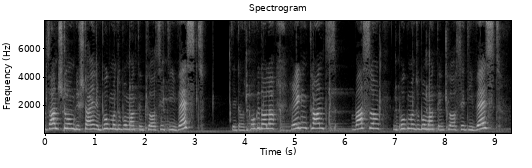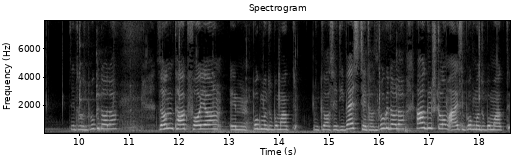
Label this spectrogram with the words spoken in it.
Sandsturm, Gestein im Pokémon-Supermarkt in Claw City West, 10.000 Pokédollar. Regentanz, Wasser im Pokémon-Supermarkt in Claw City West, 10.000 Pokédollar. Sonnentag, Feuer im Pokémon-Supermarkt in Claw City West, 10.000 Pokédollar. Hagelsturm, Eis im Pokémon-Supermarkt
